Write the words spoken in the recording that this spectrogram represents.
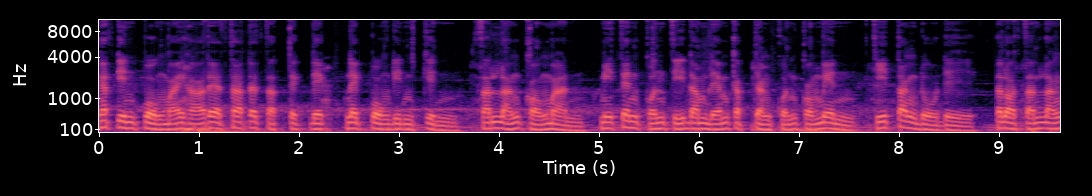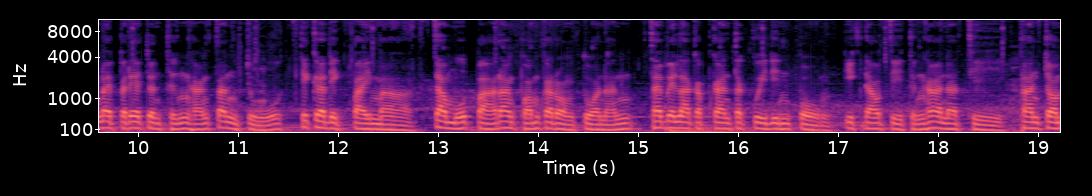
งัดดินโป่งไม้หาแร่ธาตุและสัตว์เด็กๆ ในโป่งดินกิน สันหลังของมัน มีเส้นขนสีดำแหลมกับอย่างขนของเม่นที่ตั้งโดเด ตลอดสันหลังไล่ไปเรื่อยจนถึงหางสั้นจูที่กระดิกไปมา เจ้าหมูป่าร่างพร้อมกระรองตัวนั้น ใช้เวลากับการตะกุยดินโป่ง อีกดาวสี่ถึงห้านาทีพรานจอม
